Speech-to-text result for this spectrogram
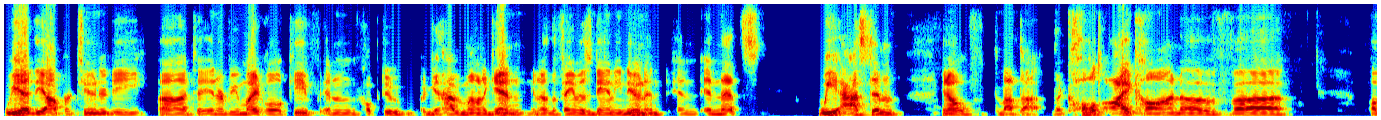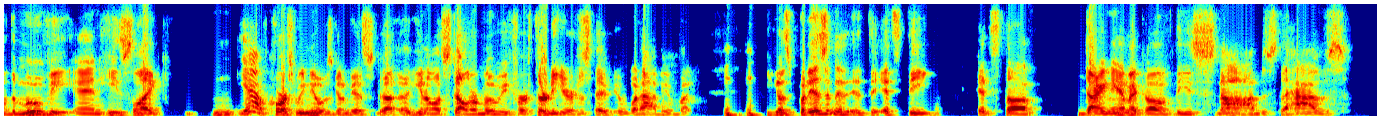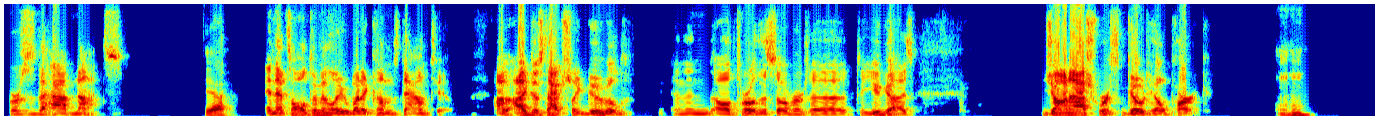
we had the opportunity uh, to interview Michael O'Keefe and hope to have him on again. You know, the famous Danny Noonan, and and that's we asked him, you know, about the the cult icon of uh, of the movie, and he's like, "Mm, yeah, of course, we knew it was going to be a s- uh, you know a stellar movie for thirty years, what have you, but he goes, but isn't it? It's the it's the dynamic of these snobs, the haves versus the have-nots yeah and that's ultimately what it comes down to. I, I just actually Googled, and then I'll throw this over to to you guys. John Ashworth's Goat Hill Park. Mhm.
